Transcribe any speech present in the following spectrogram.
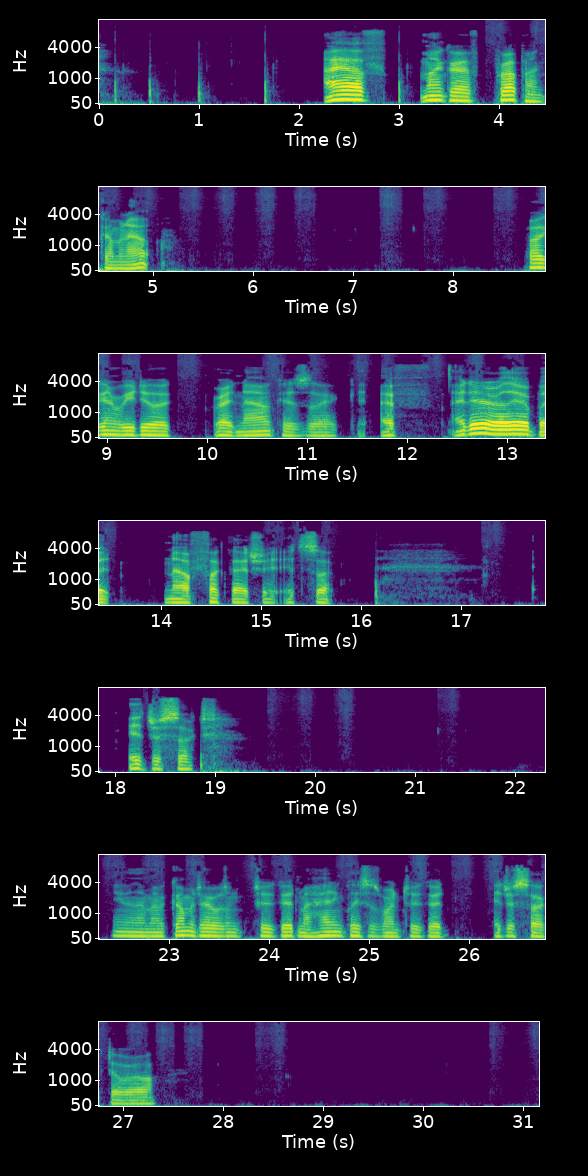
I have Minecraft Prop Hunt coming out. Probably gonna redo it right now, cause like, if I did it earlier, but no, fuck that shit. It sucked. It just sucked. Even though my commentary wasn't too good, my hiding places weren't too good. It just sucked overall.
